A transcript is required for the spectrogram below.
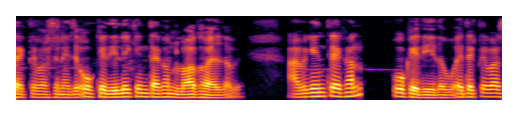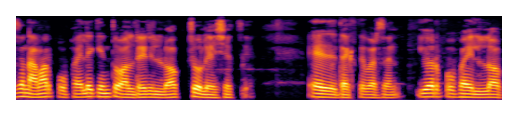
দেখতে পাচ্ছেন এই যে ওকে দিলে কিন্তু এখন লক হয়ে যাবে। আমি কিন্তু এখন ওকে দিয়ে দেবো। এই দেখতে পাচ্ছেন আমার প্রোফাইলে কিন্তু অলরেডি লক চলে এসেছে। এই যে দেখতে পাচ্ছেন ইউর প্রোফাইল লক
